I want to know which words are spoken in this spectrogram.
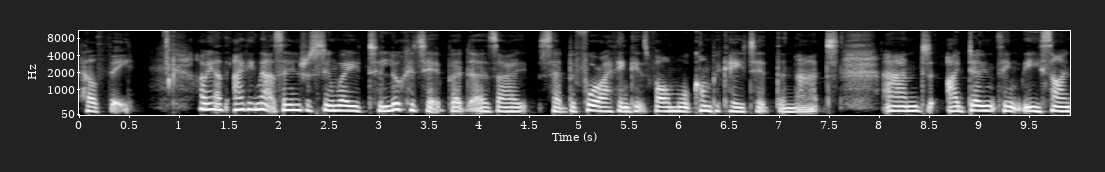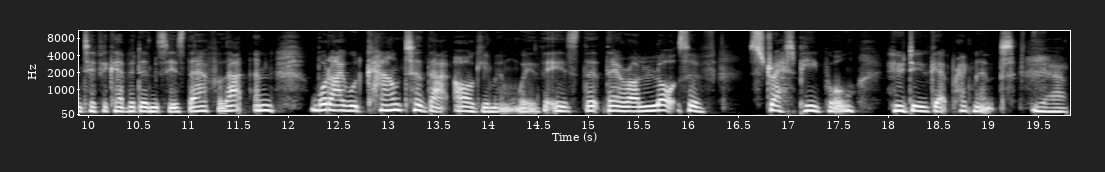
healthy. I mean, I think that's an interesting way to look at it. But as I said before, I think it's far more complicated than that. And I don't think the scientific evidence is there for that. And what I would counter that argument with is that there are lots of stress people who do get pregnant. Yeah.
